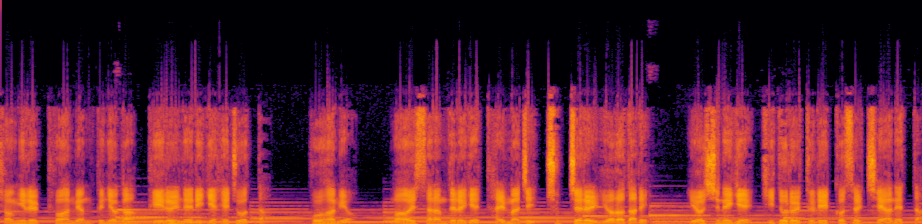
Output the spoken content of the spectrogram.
경의를 표하면 그녀가 비를 내리게 해주었다. 고하며 마을 사람들에게 달맞이 축제를 여러 달에 여신에게 기도를 드릴 것을 제안했다.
